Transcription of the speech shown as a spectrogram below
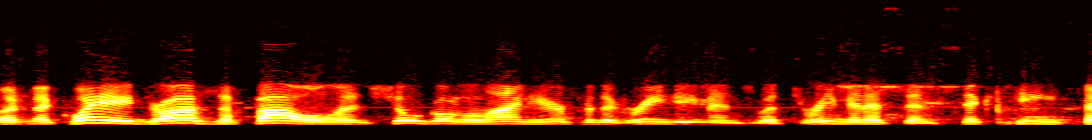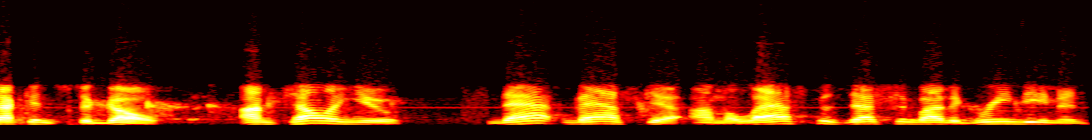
But McQuaid draws the foul, and she'll go to the line here for the Green Demons with 3 minutes and 16 seconds to go. I'm telling you, that basket on the last possession by the Green Demons,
